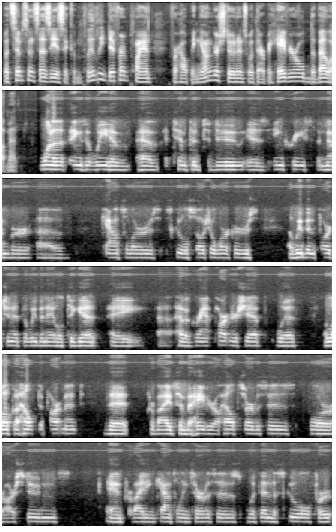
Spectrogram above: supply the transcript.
but Simpson says he has a completely different plan for helping younger students with their behavioral development. One of the things that we have, have attempted to do is increase the number of counselors, school social workers. Uh, we've been fortunate that we've been able to get a uh, have a grant partnership with a local health department that provides some behavioral health services for our students and providing counseling services within the school for,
